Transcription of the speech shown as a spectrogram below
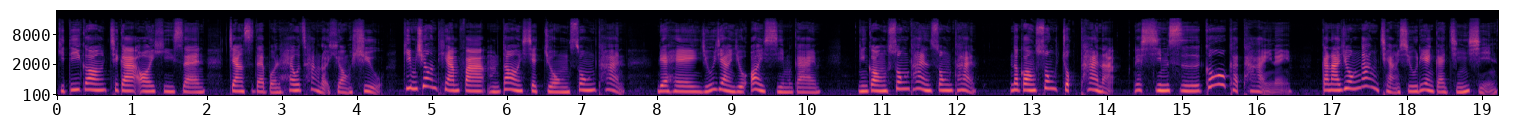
佢哋讲，一家爱牺牲，将时代本后场来享受，金上添花唔当雪中送炭。你系有仁有爱心嘅，你讲松炭松炭，你讲松竹炭啊，你心思高格太呢。干那用硬墙修炼嘅精神，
